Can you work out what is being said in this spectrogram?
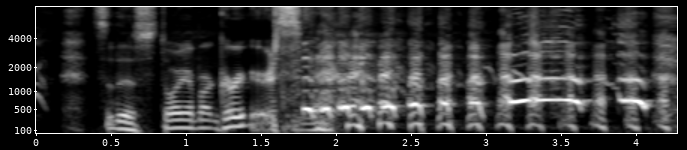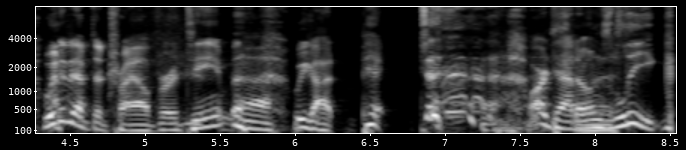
so the story of our careers. we didn't have to try out for a team. Uh. we got picked. our dad owns league.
